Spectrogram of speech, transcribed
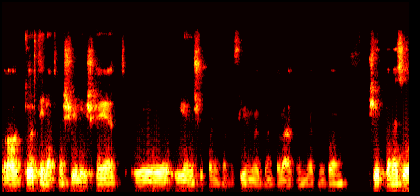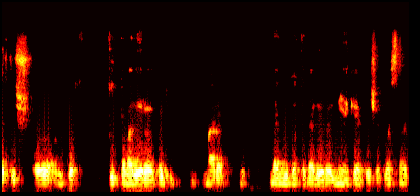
a történetmesélés helyett ö, én sokkal inkább a filmekben találtam meg magam, és éppen ezért is, ö, amikor tudtam előre, hogy már megmutattad előre, hogy milyen kérdések lesznek,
